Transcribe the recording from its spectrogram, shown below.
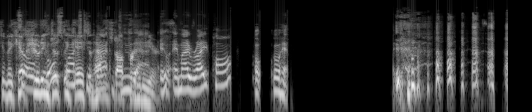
they kept So shooting just in Ghostwatch case it hadn't stopped do for 80 years. Am- Am I right, Paul? Oh, go ahead.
